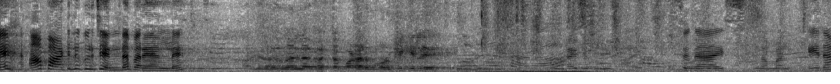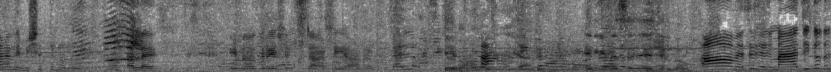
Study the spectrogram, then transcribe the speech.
ഏ ആ പാട്ടിനെ കുറിച്ച് എന്താ പറയാനുള്ളത് ഞങ്ങൾ നല്ല കഷ്ടപ്പാടായിരുന്നു. ഓർപ്പിക്കില്ലേ നമ്മൾ ഏതാണ് നിമിഷത്തിനുള്ളിൽ അല്ലേ? ഇനോഗ്രേഷൻ സ്റ്റാർട്ട് ചെയ്യാണ്. എനിക്ക് മെസ്സേജ് അയച്ചിരുന്നു. ആ മെസ്സേജ് മാജിക് ഒക്കെ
